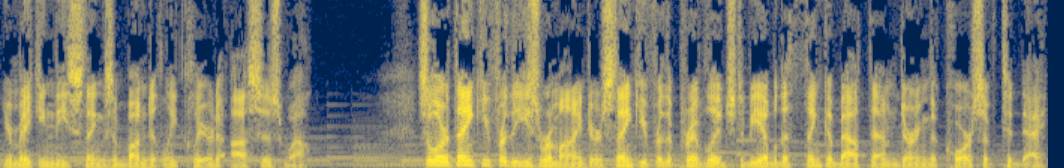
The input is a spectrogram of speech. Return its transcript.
you're making these things abundantly clear to us as well. So, Lord, thank you for these reminders. Thank you for the privilege to be able to think about them during the course of today.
